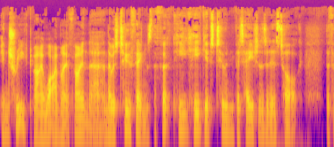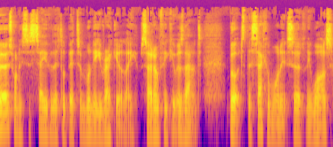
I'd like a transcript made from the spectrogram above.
intrigued by what I might find there, and there was two things. The he he gives two invitations in his talk. The first one is to save a little bit of money regularly, so I don't think it was that. But the second one, it certainly was.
